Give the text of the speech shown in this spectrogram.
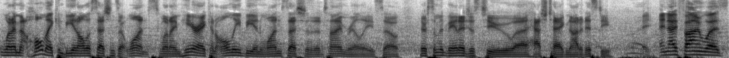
when I'm at home, I can be in all the sessions at once. When I'm here, I can only be in one session at a time, really. So there's some advantages to uh, hashtag not at ISTE. Right. And I found was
